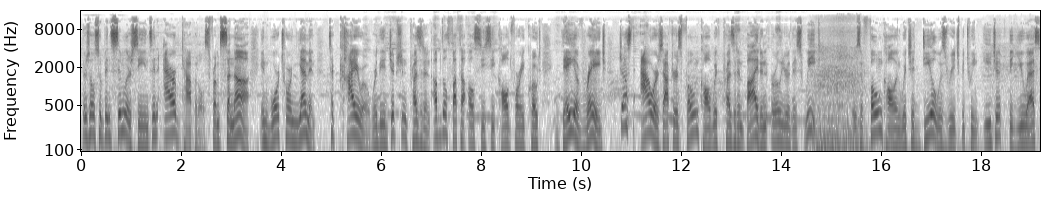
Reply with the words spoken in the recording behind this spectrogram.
There's also been similar scenes in Arab capitals, from Sana'a in war torn Yemen to Cairo, where the Egyptian president Abdel Fattah al Sisi called for a quote, day of rage just hours after his phone call with President Biden earlier this week. It was a phone call in which a deal was reached between Egypt, the U.S.,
